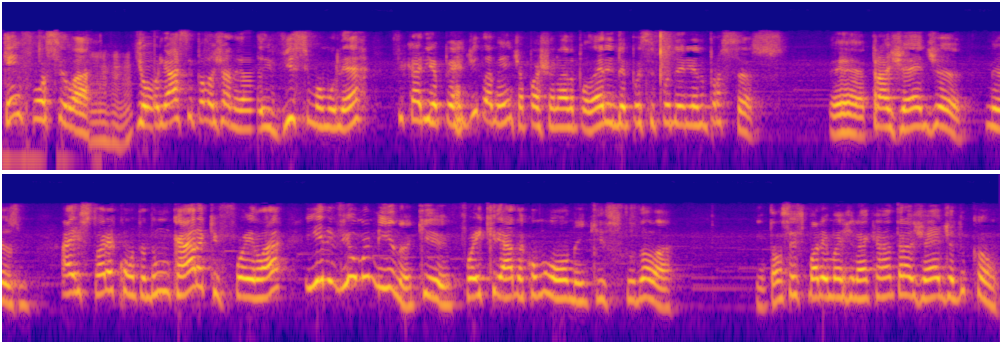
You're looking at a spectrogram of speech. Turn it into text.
Quem fosse lá uhum. e olhasse pela janela e visse uma mulher, ficaria perdidamente apaixonada por ela e depois se foderia no processo. É, tragédia mesmo. A história conta de um cara que foi lá e ele viu uma mina que foi criada como homem que estuda lá. Então vocês podem imaginar que é uma tragédia do cão.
